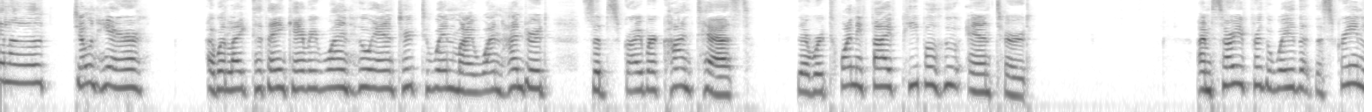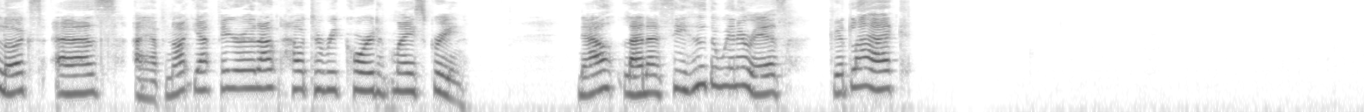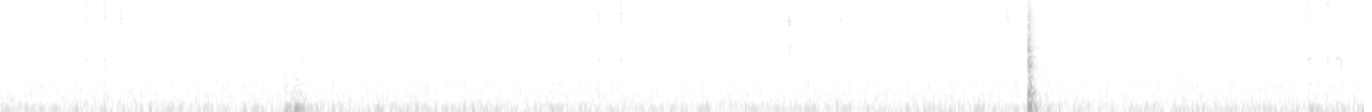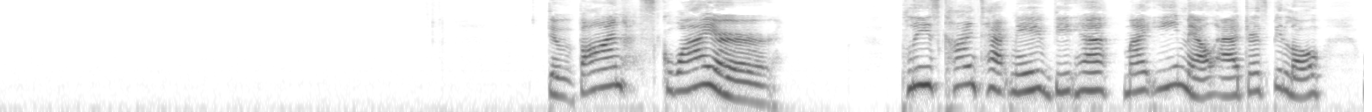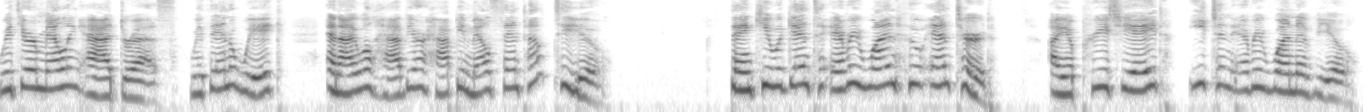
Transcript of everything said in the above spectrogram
Hello, Joan here. I would like to thank everyone who entered to win my 100 subscriber contest. There were 25 people who entered. I'm sorry for the way that the screen looks as I have not yet figured out how to record my screen. Now let us see who the winner is. Good luck! Devon Squire. Please contact me via my email address below with your mailing address within a week and I will have your happy mail sent out to you. Thank you again to everyone who entered. I appreciate each and every one of you.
